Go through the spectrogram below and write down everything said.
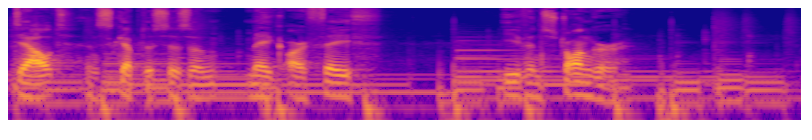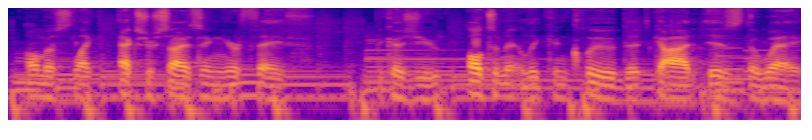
doubt and skepticism make our faith even stronger, almost like exercising your faith, because you ultimately conclude that God is the way.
